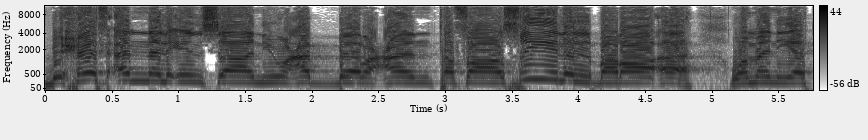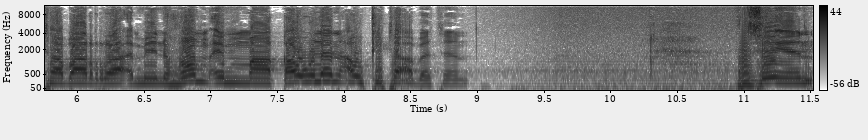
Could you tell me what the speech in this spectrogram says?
بحيث أن الإنسان يعبر عن تفاصيل البراءة ومن يتبرأ منهم إما قولا أو كتابة. زين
